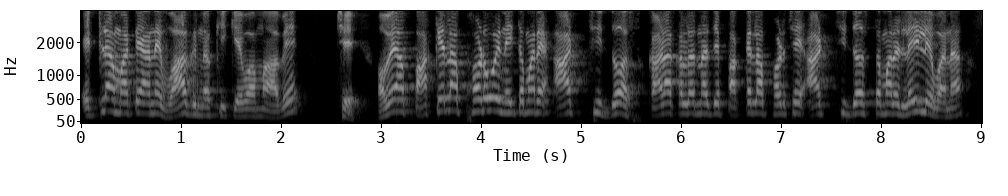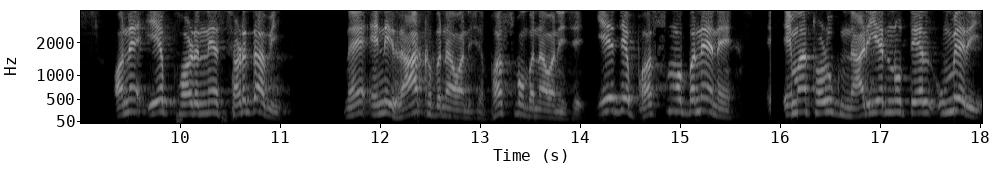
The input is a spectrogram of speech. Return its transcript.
એટલા માટે આને વાઘ નખી કહેવામાં આવે છે. હવે આ પાકેલા ફળ હોય ને તમારે આઠથી દસ, કાળા કલરના જે પાકેલા ફળ છે આઠથી દસ તમારે લઈ લેવાના અને એ ફળને સળગાવી ને એની રાખ બનાવવાની છે, ભસ્મ બનાવવાની છે. એ જે ભસ્મ બને ને એમાં થોડુંક નાળિયેરનું તેલ ઉમેરી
